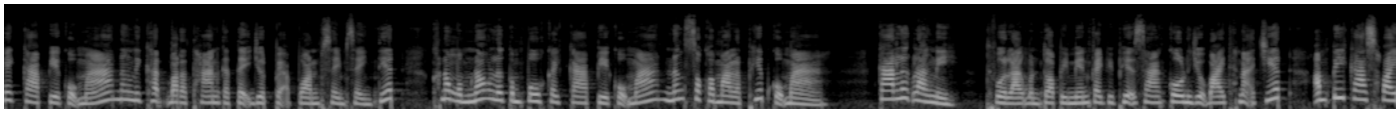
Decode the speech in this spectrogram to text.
កិច្ចការពារកុមារនិងលិខិតបទដ្ឋានកតិយុត្តពាក់ព័ន្ធផ្សេងៗទៀតក្នុងបំណងលើកកម្ពស់កិច្ចការពារកុមារនិងសុខុមាលភាពកុមារការលើកឡើងនេះធ្វើឡើងបន្ទាប់ពីមានកិច្ចពិភាក្សាគោលនយោបាយថ្នាក់ជាតិអំពីការស្វែង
